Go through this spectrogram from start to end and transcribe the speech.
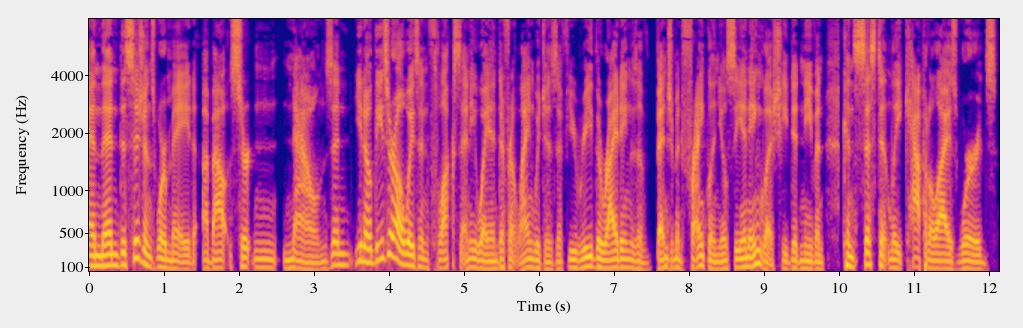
and then decisions were made about certain nouns. And, you know, these are always in flux anyway in different languages. If you read the writings of Benjamin Franklin, you'll see in English, he didn't even consistently capitalize words.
